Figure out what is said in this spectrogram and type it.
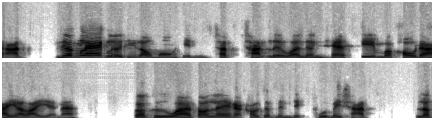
ชัด เรื่องแรกเลยที่เรามองเห็นชัดๆเลยว่าเรื่องแคสเกมว่าเขาได้อะไรอะนะก็คือว่าตอนแรกอะเขาจะเป็นเด็กพูดไม่ชัด แล้ว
